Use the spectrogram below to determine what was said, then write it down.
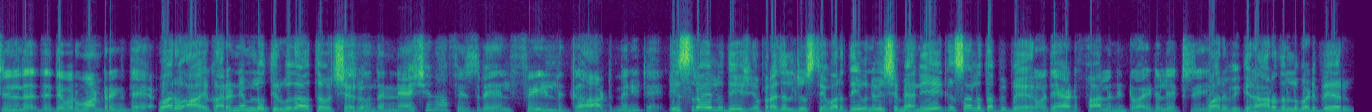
టిల్ వాండరింగ్ దే వారు ఆ యొక్క అరణ్యంలో తిరుగుదావుతా వచ్చారు. The nation of Israel failed God many time దేశ ప్రజలు చూస్తే వారు దేవుని విషయమే అనేక సార్లు తప్పిపోయారు. దే హాడ్ ఇంటూ ఐడోలేటరీ వారు విగ్రహారధనలు పడిపోయారు.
